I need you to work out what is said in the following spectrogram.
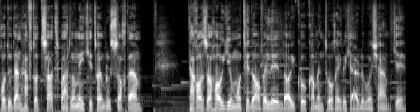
حدودا هفتاد ساعت برنامه که تا امروز ساختم تقاضاهای متداول لایک و کامنت و غیره کرده باشم که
